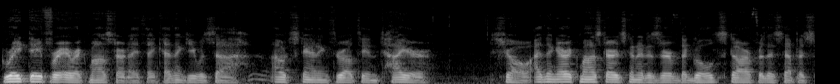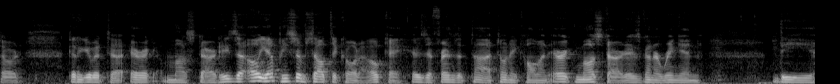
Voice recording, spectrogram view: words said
Great day for Eric Mostard. I think. I think he was uh, outstanding throughout the entire show. I think Eric Mostard is going to deserve the gold star for this episode. Going to give it to Eric Mostard. He's a, oh yep, he's from South Dakota. Okay, he's a friend with uh, Tony Coleman. Eric Mostard is going to ring in the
